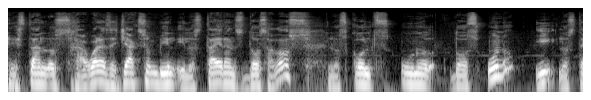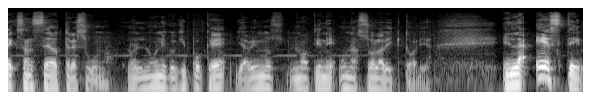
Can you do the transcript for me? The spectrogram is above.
están los Jaguares de Jacksonville y los Titans 2 2, los Colts 1-2-1 y los Texans 0-3-1. El único equipo que ya vimos no tiene una sola victoria. En la este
